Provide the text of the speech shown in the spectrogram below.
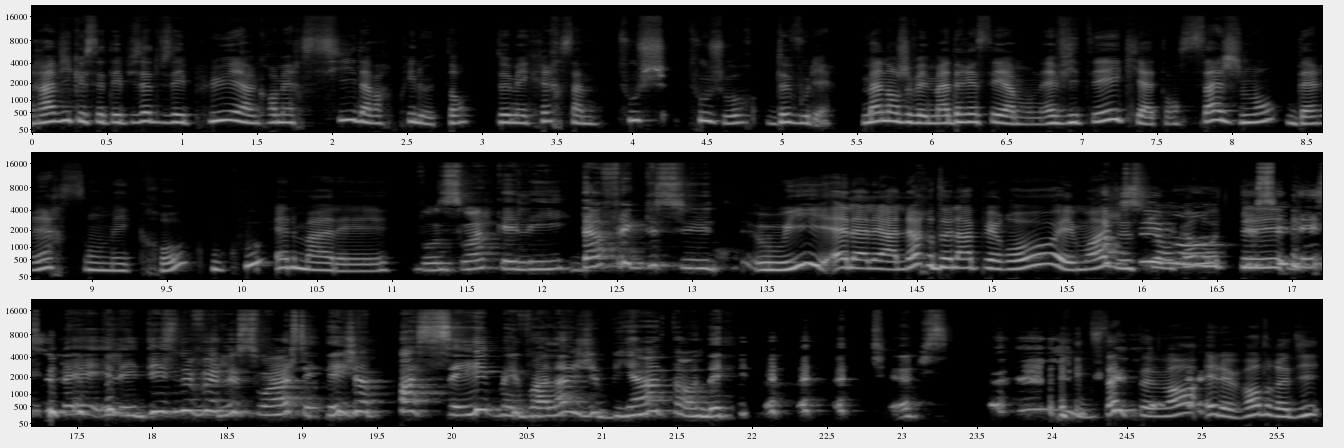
Ravi que cet épisode vous ait plu et un grand merci d'avoir pris le temps de m'écrire. Ça me touche toujours de vous lire. Maintenant, je vais m'adresser à mon invité qui attend sagement derrière son micro. Coucou Elmare. Bonsoir Kelly, d'Afrique du Sud. Oui, elle, est à l'heure de l'apéro et moi, je suis encore au thé. Je suis désolée, il est 19h le soir, c'est déjà passé, mais voilà, j'ai bien attendu. Cheers. Exactement. Et le vendredi,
